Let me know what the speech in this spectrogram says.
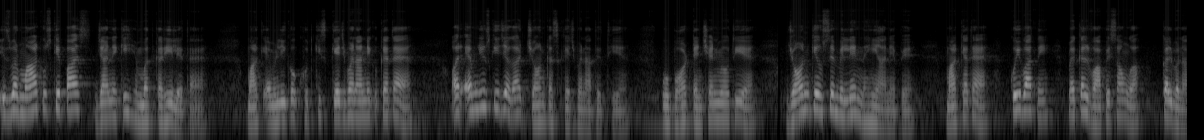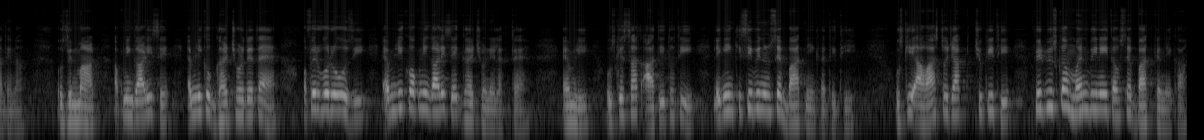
इस बार मार्क उसके पास जाने की हिम्मत कर ही लेता है। मार्क एमली को खुद की स्केच बनाने को कहता है और एमली उसकी जगह जॉन का स्केच बना देती है। वो बहुत टेंशन में होती है। जॉन के उससे मिलने नहीं आने पे, मार्क कहता है, कोई बात नहीं, मैं कल वापस आऊँगा, कल बना देना। उस दिन मार्क अपनी गाड़ी से एमली को घर छोड़ देता है और फिर वो रोज़ ही एमली को अपनी गाड़ी से घर छोड़ने लगता है। एमली उसके साथ आती तो थी, लेकिन किसी भी दिन उससे बात नहीं करती थी। उसकी आवाज़ तो जाग चुकी थी, फिर भी उसका मन भी नहीं था उससे बात करने का।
